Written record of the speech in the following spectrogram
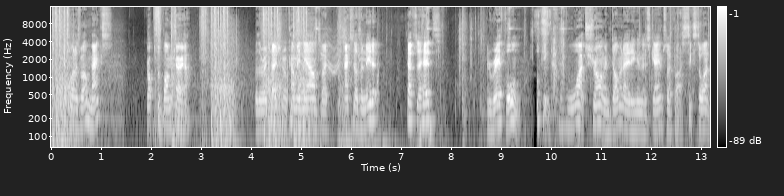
Gets one as well, Max. Drops the bomb carrier. So the rotation will come in now, but Max doesn't need it. Taps the heads. And Rareform. Looking quite strong and dominating in this game so far. 6 to 1.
